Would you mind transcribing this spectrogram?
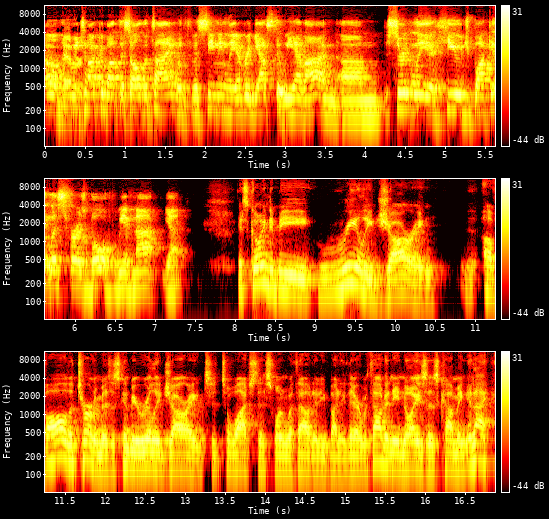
No, Never. we talk about this all the time with, with seemingly every guest that we have on. Um, certainly a huge bucket list for us both. We have not yet. It's going to be really jarring. Of all the tournaments, it's going to be really jarring to, to watch this one without anybody there, without any noises coming. And I,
